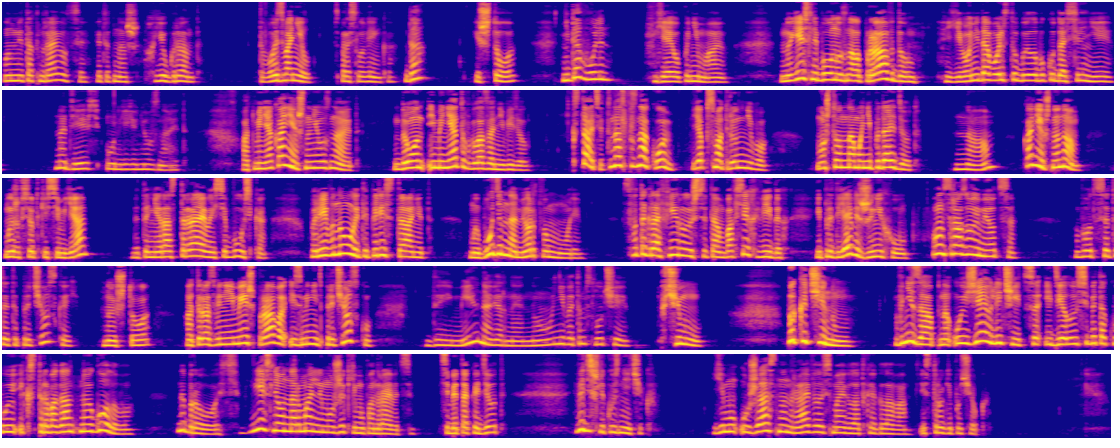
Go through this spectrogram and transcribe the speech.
Он мне так нравился, этот наш Хью Грант. «Твой звонил?» — спросил Венька. «Да». «И что?» «Недоволен». «Я его понимаю. Но если бы он узнал правду, его недовольство было бы куда сильнее». «Надеюсь, он ее не узнает». «От меня, конечно, не узнает. Да он и меня-то в глаза не видел. Кстати, ты нас познакомь, я посмотрю на него. Может, он нам и не подойдет». «Нам?» «Конечно, нам. Мы же все-таки семья». «Да ты не расстраивайся, Буська. Поревнует и перестанет. Мы будем на Мертвом море. Сфотографируешься там во всех видах и предъявишь жениху. Он сразу уймется». «Вот с этой-то прической?» «Ну и что? А ты разве не имеешь права изменить прическу?» «Да имею, наверное, но не в этом случае». «Почему?» «По кочану. Внезапно уезжаю лечиться и делаю себе такую экстравагантную голову. Да брось, если он нормальный мужик, ему понравится. Тебе так идет. Видишь ли, кузнечик, ему ужасно нравилась моя гладкая голова и строгий пучок.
